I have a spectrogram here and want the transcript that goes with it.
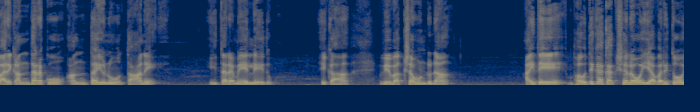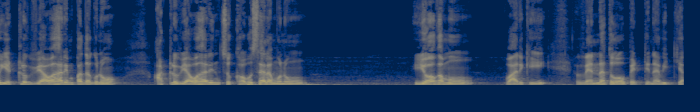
వారికందరకు అంతయును తానే. ఇతరమే లేదు. ఇక వివక్ష ఉండునా? అయితే భౌతిక కక్షలో ఎవరితో ఎట్లు వ్యవహరింపదగునో అట్లు వ్యవహరించు కౌశలమును యోగము వారికి వెన్నతో పెట్టిన విద్య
